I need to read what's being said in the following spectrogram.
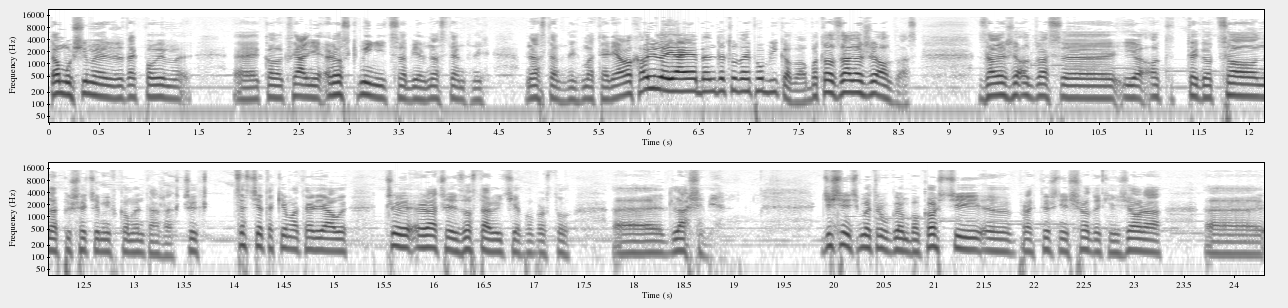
to musimy, że tak powiem, e, kolokwialnie rozkminić sobie w następnych, w następnych materiałach, o ile ja je będę tutaj publikował, bo to zależy od Was. Zależy od Was e, i od tego, co napiszecie mi w komentarzach. Czy chcecie takie materiały, czy raczej zostawić je po prostu e, dla siebie. 10 metrów głębokości, e, praktycznie środek jeziora e,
